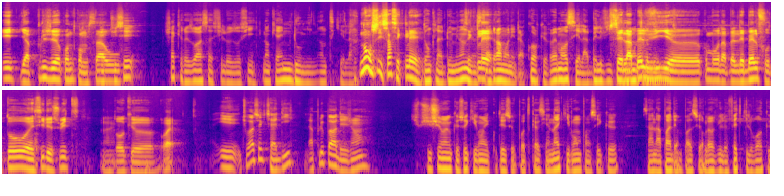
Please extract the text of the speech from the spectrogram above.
Et il y a plusieurs comptes comme ça où. Tu sais, chaque réseau a sa philosophie. Donc, il y a une dominante qui est là. Non, si, ça c'est clair. Donc, la dominante d'Instagram, on est d'accord que vraiment, c'est la belle vie. C'est la belle vie, euh, comment on appelle, les belles photos, ainsi de suite. Ouais. Donc, euh, ouais. Et tu vois ce que tu as dit, la plupart des gens, je suis sûr même que ceux qui vont écouter ce podcast, il y en a qui vont penser que ça n'a pas d'impact sur leur vie. Le fait qu'ils voient que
